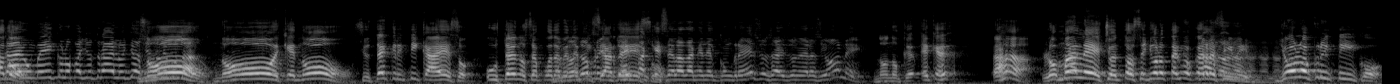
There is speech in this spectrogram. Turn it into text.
diputado. un vehículo para yo traerlo yo No, no, es que no. Si usted critica eso, usted no se puede No, no, no, beneficiar pero de ¿Para eso. qué se la dan en el Congreso esas exoneraciones? No, no, que, es que, ajá, lo mal hecho, entonces yo lo tengo que No, recibir. no, yo lo critico,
